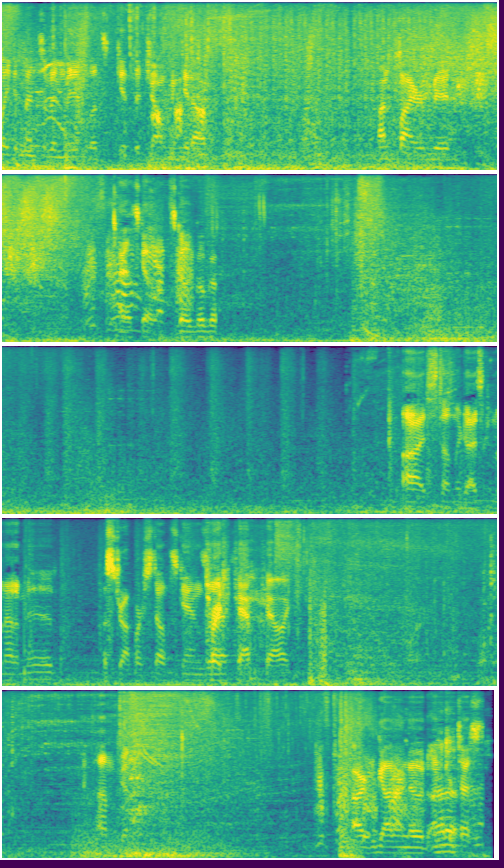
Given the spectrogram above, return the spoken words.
Play defensive in mid. Let's get the jump and get out. On fire in mid. Alright, let's go. Let's go, go, go. I stunned the guys coming out of mid. Let's drop our stealth scans. Try to cap Calic. I'm gonna. Alright, we got our node uncontested.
